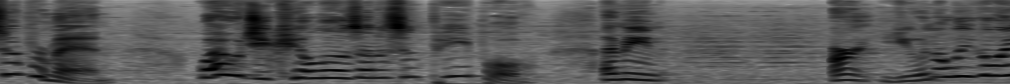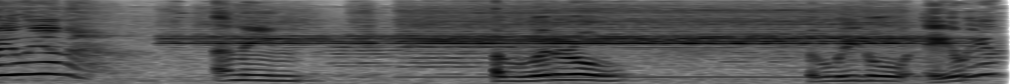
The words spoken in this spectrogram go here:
Superman! Why would you kill those innocent people? I mean, aren't you an illegal alien? I mean, a literal illegal alien?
